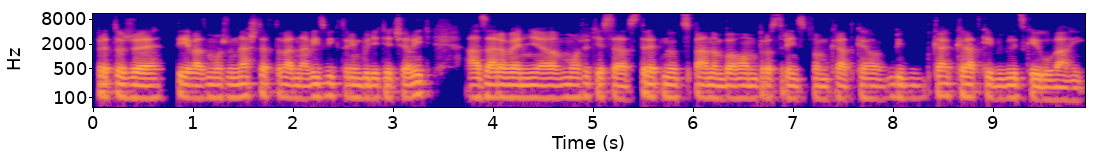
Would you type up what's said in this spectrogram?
pretože tie vás môžu naštartovať na výzvy, ktorým budete čeliť a zároveň e, môžete sa stretnúť s Pánom Bohom prostredníctvom krátkeho, krátkej biblickej úvahy.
